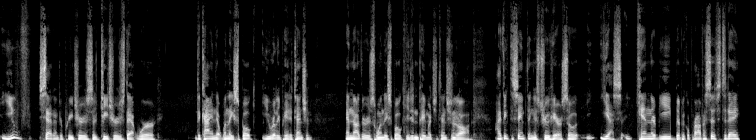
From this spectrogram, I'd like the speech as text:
you've sat under preachers or teachers that were the kind that when they spoke, you really paid attention. And others, when they spoke, you didn't pay much attention at all. I think the same thing is true here. So, yes, can there be biblical prophecies today?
